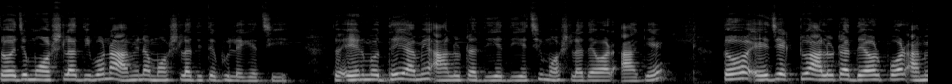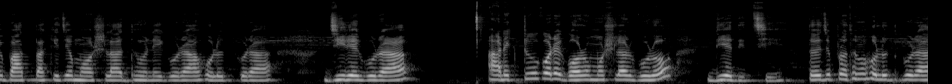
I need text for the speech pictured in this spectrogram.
তো যে মশলা দিব না, আমি না মশলা দিতে ভুলে গেছি। তো এর মধ্যেই আমি আলুটা দিয়ে দিয়েছি মশলা দেওয়ার আগে। তো এই যে একটু আলুটা দেওয়ার পর আমি বাদ বাকি যে মশলা, ধনে গুঁড়া, হলুদ গুঁড়া, জিরে গুঁড়া, আর একটু করে গরম মশলার গুঁড়ো দিয়ে দিচ্ছি। তো এই যে প্রথমে হলুদ গুঁড়া,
